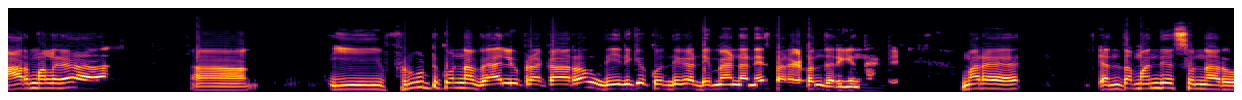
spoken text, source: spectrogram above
నార్మల్గా ఈ ఫ్రూట్కున్న వాల్యూ ప్రకారం దీనికి కొద్దిగా డిమాండ్ అనేది పెరగడం జరిగిందండి. మరి ఎంతమంది ఇస్తున్నారు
